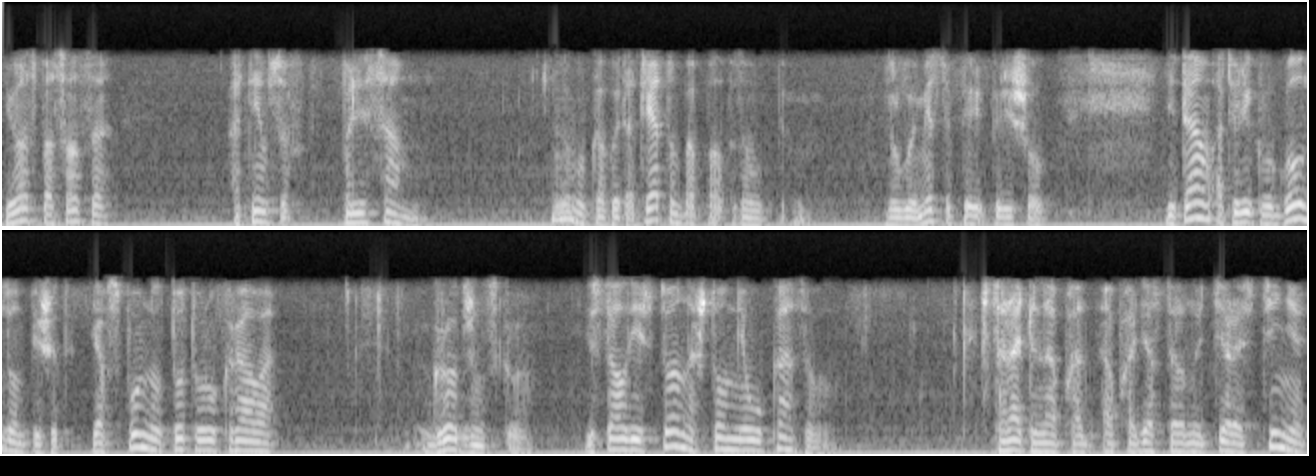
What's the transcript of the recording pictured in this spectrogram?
И он спасался от немцев по лесам. Ну, в какой-то отряд он попал, потом в другое место перешел. И там от великого голода он пишет, я вспомнил тот урок Рава Гроджинского и стал есть то, на что он мне указывал, старательно обходя стороной те растения,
